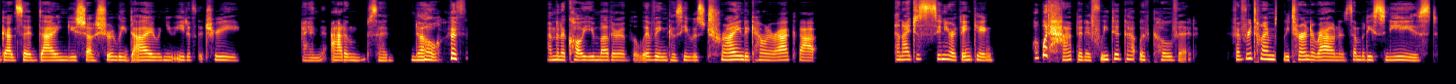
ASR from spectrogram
God said, Dying, you shall surely die when you eat of the tree. And Adam said, No, I'm going to call you Mother of the Living because he was trying to counteract that. And I just sit here thinking, what would happen if we did that with COVID? If every time we turned around and somebody sneezed,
